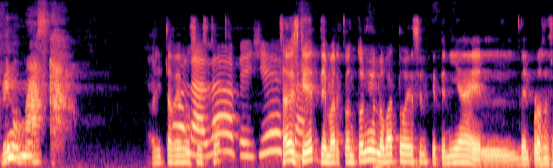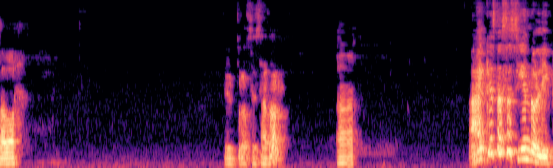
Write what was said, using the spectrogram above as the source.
Ve nomás, ahorita vemos esto. la belleza. ¿Sabes qué? De Marco Antonio Lobato es el que tenía el del procesador. ¿El procesador? Ah, Ay, ¿qué estás haciendo, Lick?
